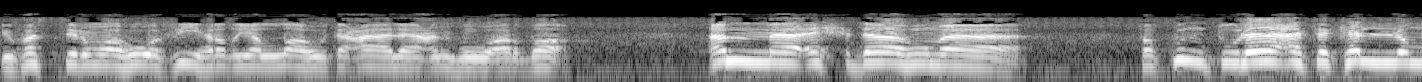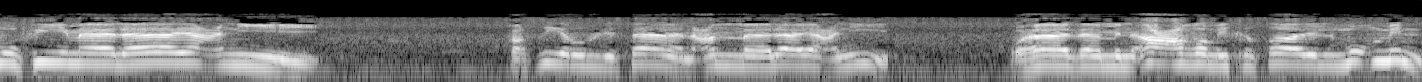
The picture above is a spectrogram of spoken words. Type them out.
يفسر ما هو فيه رضي الله تعالى عنه وأرضاه. أما إحداهما فكنت لا أتكلم فيما لا يعنيني قصير اللسان عما لا يعنيه وهذا من أعظم خصال المؤمن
